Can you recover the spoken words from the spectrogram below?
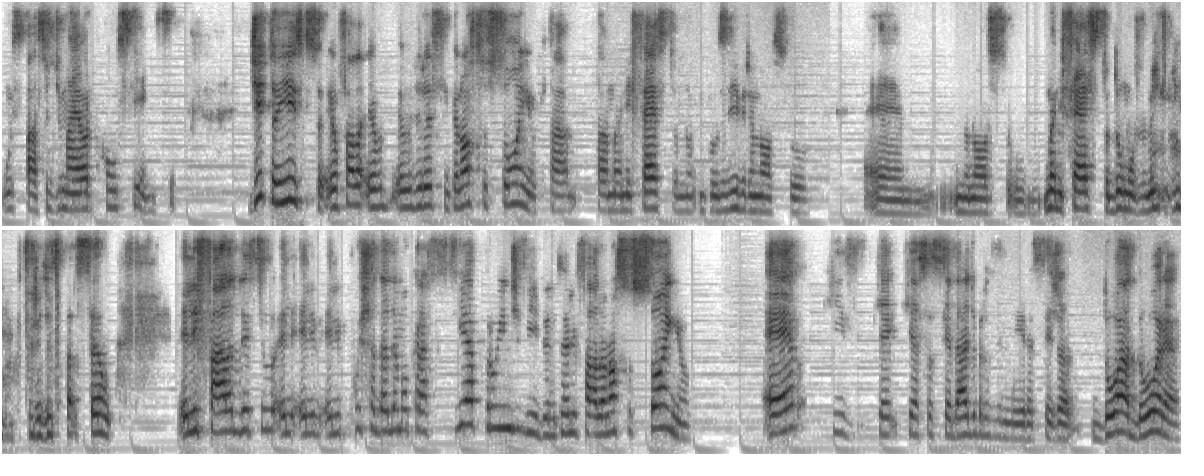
um espaço de maior consciência. Dito isso, eu falo, eu, eu diria assim que o nosso sonho que está tá manifesto, no, inclusive no nosso é, no nosso manifesto do movimento uma cultura de educação, ele fala desse, ele, ele, ele puxa da democracia para o indivíduo. Então ele fala, nosso sonho é que, que, que a sociedade brasileira seja doadora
